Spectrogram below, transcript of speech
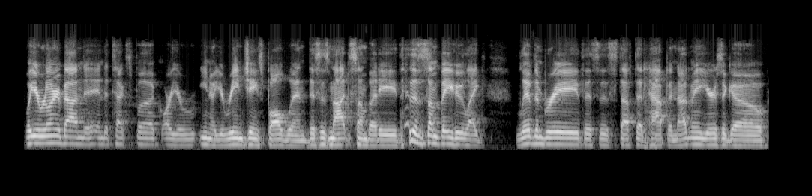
what you're learning about in the, in the textbook or you're you know you're reading James Baldwin. This is not somebody. This is somebody who like lived and breathed. This is stuff that happened not many years ago.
